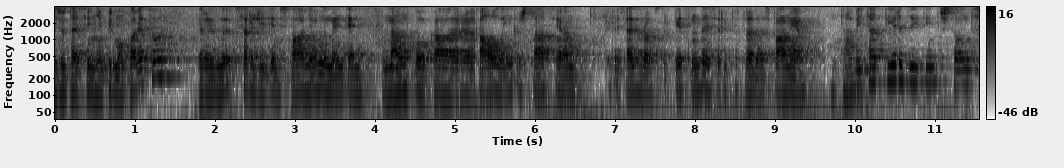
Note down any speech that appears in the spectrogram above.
Es uztaisīju viņiem pirmo klaviatūru ar sarežģītiem spāņu ornamentiem, melnkokā ar kaula inkrustācijām. Tad es aizbraucu tur 5 nedēļas, arī pastrādāju Spānijā. Un tā bija tāda pieredzīta, interesanta.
